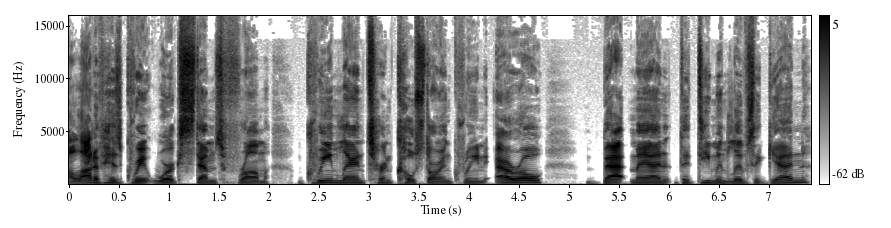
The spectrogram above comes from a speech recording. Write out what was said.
A lot of his great work stems from Green Lantern co starring Green Arrow, Batman The Demon Lives Again,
